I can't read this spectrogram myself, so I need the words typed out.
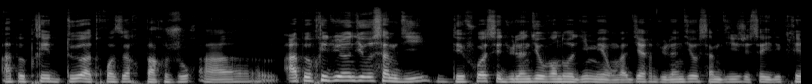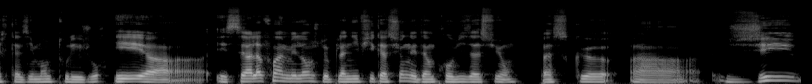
à peu près 2 à 3 heures par jour, à peu près du lundi au samedi, des fois c'est du lundi au vendredi, mais on va dire du lundi au samedi, j'essaye d'écrire quasiment tous les jours. Et, et c'est à la fois un mélange de planification et d'improvisation parce que euh, j'ai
